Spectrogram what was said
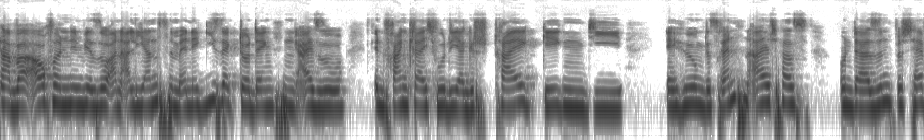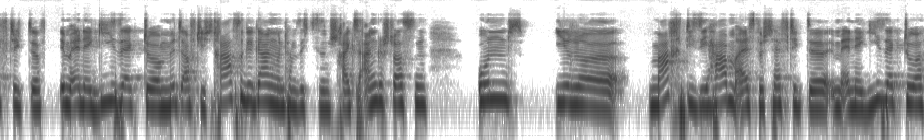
Aber auch wenn wir so an Allianzen im Energiesektor denken, also in Frankreich wurde ja gestreikt gegen die Erhöhung des Rentenalters und da sind Beschäftigte im Energiesektor mit auf die Straße gegangen und haben sich diesen Streiks angeschlossen und ihre Macht, die sie haben als Beschäftigte im Energiesektor,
